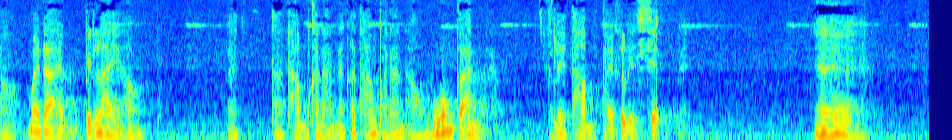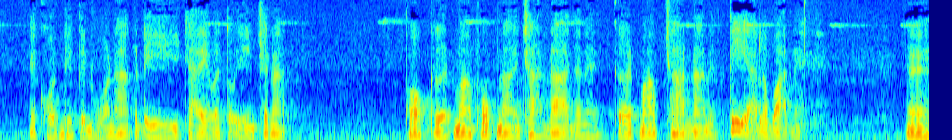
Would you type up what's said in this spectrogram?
เอา ไม่ได้เป็นไล่เอาถ้าทำขนาดนั้นก็ทำขนาดนั้นเอาร่วมกัน ก็เลยทำไปก็เลยเสร็จไอ้คนที่เป็นหัวหน้าก็ดีใจว่าตัวเองชนะ พอเกิดมาพบหน้าชาติหน้าเนี่ยเกิดมาชาติหน้าเนี่ยเตี้ยระบาดเนี่ยเออ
